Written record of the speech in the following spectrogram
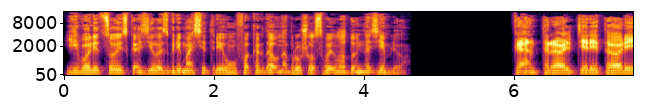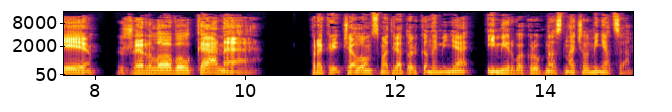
Его лицо исказилось в гримасе триумфа, когда он обрушил свою ладонь на землю. «Контроль территории! Жерло вулкана!» Прокричал он, смотря только на меня и мир вокруг нас начал меняться.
